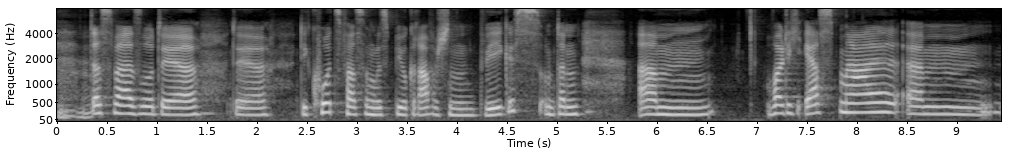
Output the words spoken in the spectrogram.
mhm. das war so der, der, die Kurzfassung des biografischen Weges. Und dann ähm, wollte ich erstmal, ähm,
